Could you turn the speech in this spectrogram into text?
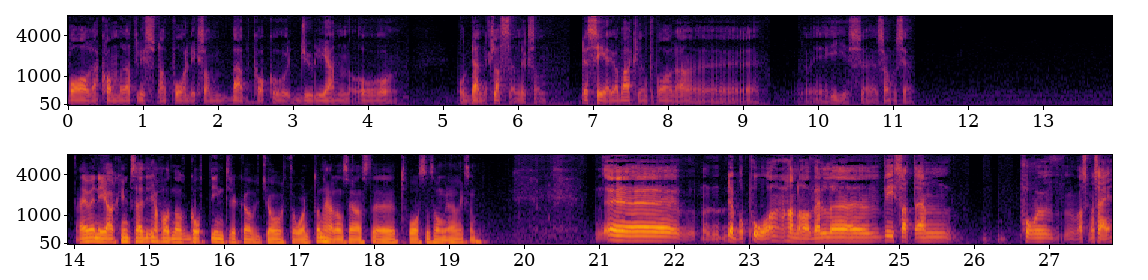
bara kommer att lyssna på liksom Babcock och Julian och, och den klassen liksom. Det ser jag verkligen inte vara eh, i San Jose. Jag vet inte, jag kan inte säga att jag har fått något gott intryck av Joe Thornton här de senaste två säsongerna liksom. Eh, det beror på. Han har väl eh, visat en, på, vad ska man säga,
